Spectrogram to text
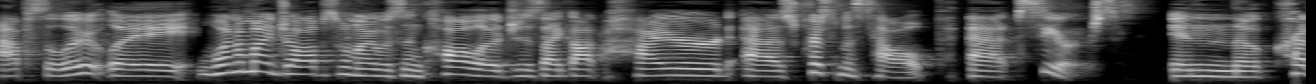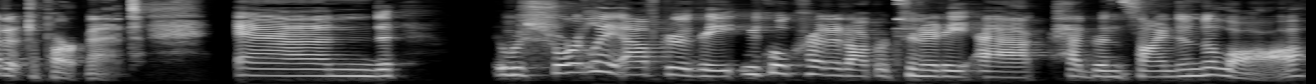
Absolutely. One of my jobs when I was in college is I got hired as Christmas help at Sears in the credit department. And it was shortly after the Equal Credit Opportunity Act had been signed into law,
